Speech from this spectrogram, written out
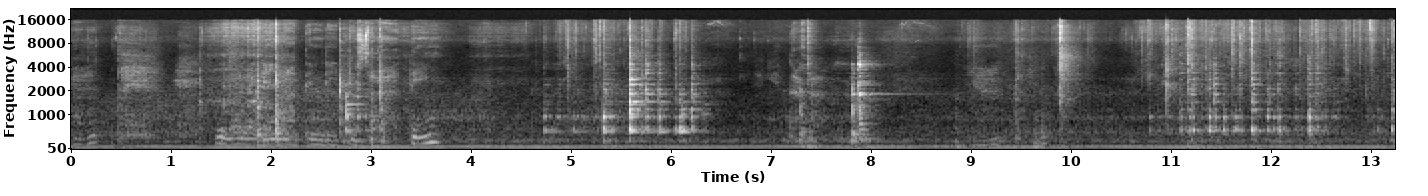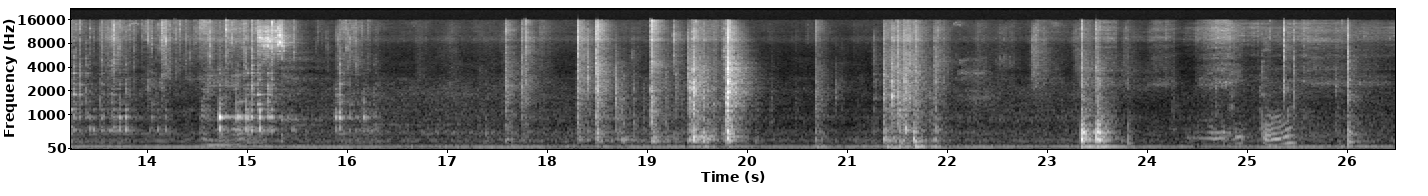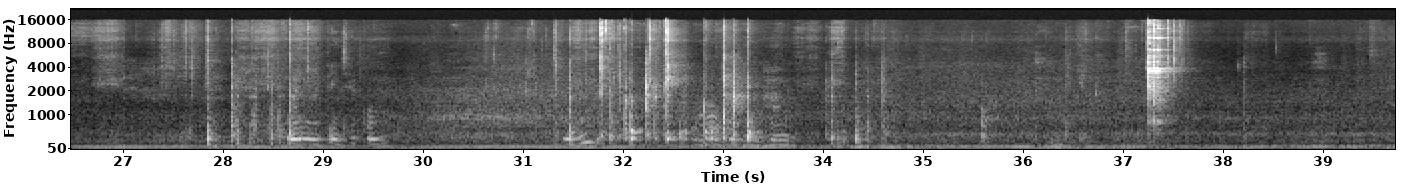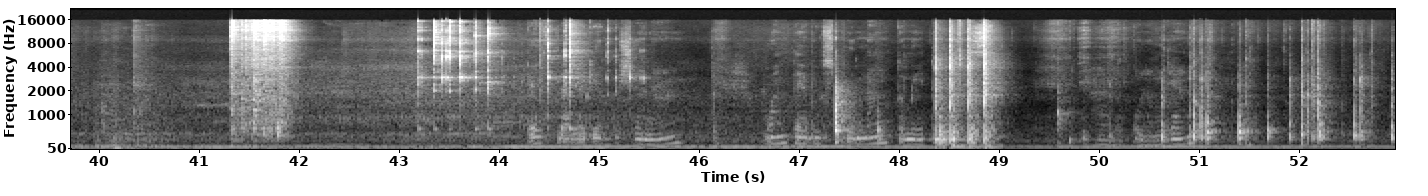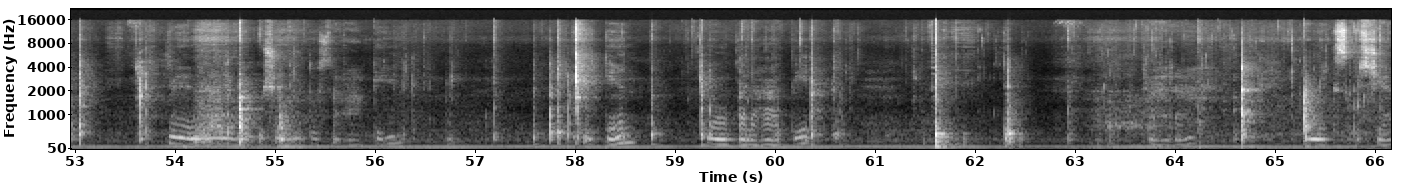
At ilalagay natin dito sa ating. Tikman natin siya kung Guys, lalagyan ko siya ng 1 tablespoon ng tomato paste. Ihalo ko lang dyan. Ngayon, ilalagay ko siya dito sa aking chicken. Yung kalahati. Para i-mix ko siya.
